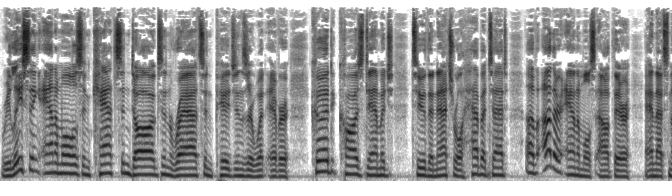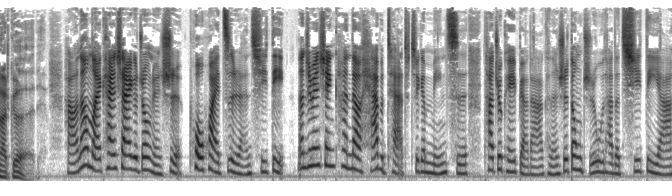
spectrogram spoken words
releasing animals and cats and dogs and rats and pigeons or whatever could cause damage to the natural habitat of other animals out there, and that's not good. 好，那我们来看下一个重点是破坏自然 南七地。那这边先看到 habitat 这个名词，它就可以表达可能是动植物它的栖地啊、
